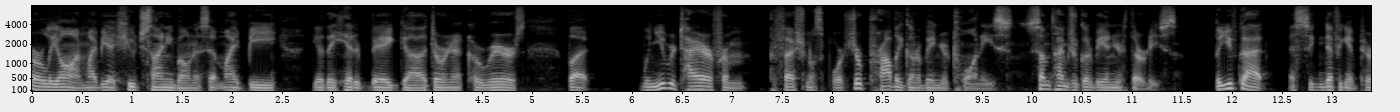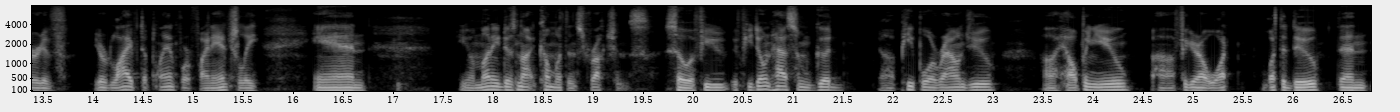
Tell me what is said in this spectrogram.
early on might be a huge signing bonus. It might be you know they hit it big uh, during their careers, but when you retire from professional sports, you're probably going to be in your 20s. Sometimes you're going to be in your 30s, but you've got a significant period of your life to plan for financially, and you know money does not come with instructions. So if you if you don't have some good uh, people around you uh, helping you uh, figure out what what to do, then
